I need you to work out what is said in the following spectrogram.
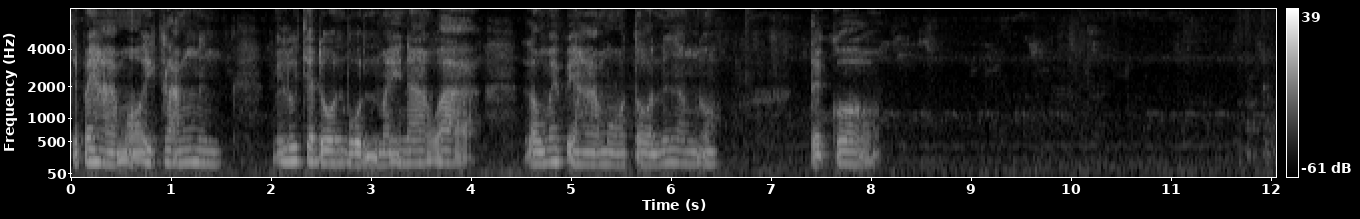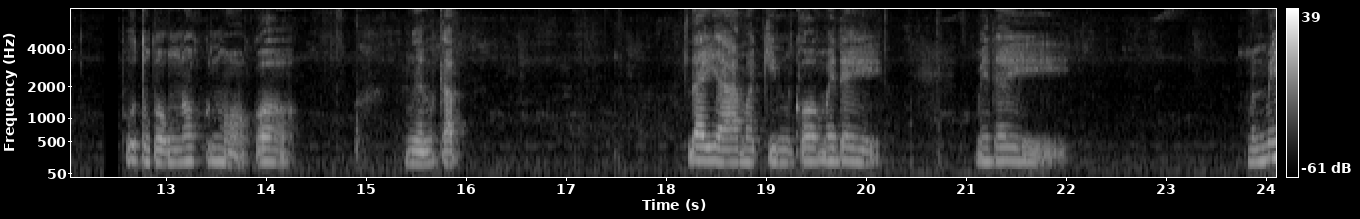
จะไปหาหมออีกครั้งหนึ่ง ไม่รู้จะโดนบ่นไหมนะว่า เราไม่ไปหาหมอต่อเนื่องเนาะแต่ก็ พูดตรงๆเนาะคุณหมอก็เหมือนกับ ได้ยามากินก็ไม่ได้ ไม่ได้ มันไม่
